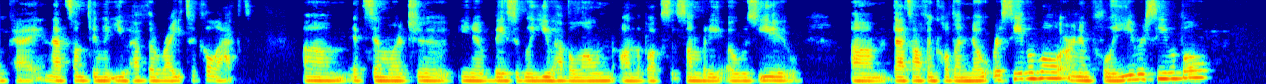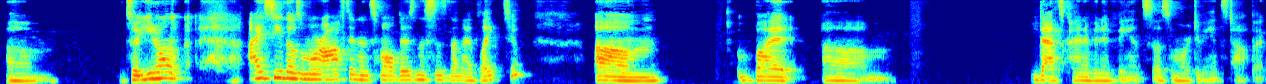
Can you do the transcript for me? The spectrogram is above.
okay? And that's something that you have the right to collect. Um, it's similar to you know basically you have a loan on the books that somebody owes you. Um, that's often called a note receivable or an employee receivable. Um, so you don't i see those more often in small businesses than i'd like to um, but um, that's kind of an advanced that's a more advanced topic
